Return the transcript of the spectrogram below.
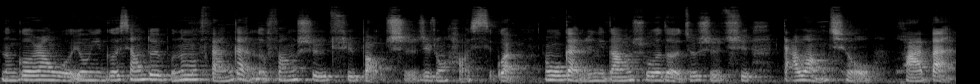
能够让我用一个相对不那么反感的方式去保持这种好习惯。那我感觉你刚刚说的就是去打网球、滑板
